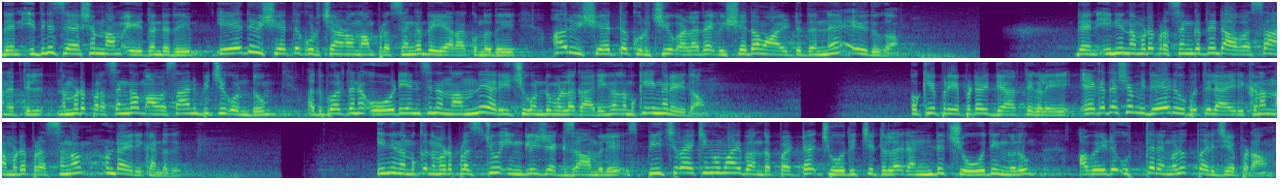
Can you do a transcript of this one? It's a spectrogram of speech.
ദെൻ ഇതിന് ശേഷം നാം എഴുതേണ്ടത് ഏത് വിഷയത്തെക്കുറിച്ചാണോ നാം പ്രസംഗം തയ്യാറാക്കുന്നത് ആ ഒരു വിഷയത്തെക്കുറിച്ച് വളരെ വിശദമായിട്ട് തന്നെ എഴുതുക. ദെൻ ഇനി നമ്മുടെ പ്രസംഗത്തിന്റെ അവസാനത്തിൽ നമ്മുടെ പ്രസംഗം അവസാനിപ്പിച്ചുകൊണ്ടും അതുപോലെ തന്നെ ഓഡിയൻസിനെ നന്ദി അറിയിച്ചുകൊണ്ടുമുള്ള കാര്യങ്ങൾ നമുക്ക് ഇങ്ങനെ എഴുതാം. ഓക്കെ പ്രിയപ്പെട്ട വിദ്യാർത്ഥികളെ ഏകദേശം ഇതേ രൂപത്തിലായിരിക്കണം നമ്മുടെ പ്രസംഗം ഉണ്ടായിരിക്കേണ്ടത്. ഇനി നമുക്ക് നമ്മുടെ പ്ലസ് ടു ഇംഗ്ലീഷ് എക്സാമിൽ സ്പീച്ച് റൈറ്റിങ്ങുമായി ബന്ധപ്പെട്ട് ചോദിച്ചിട്ടുള്ള രണ്ട് ചോദ്യങ്ങളും അവയുടെ ഉത്തരങ്ങളും പരിചയപ്പെടാം.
